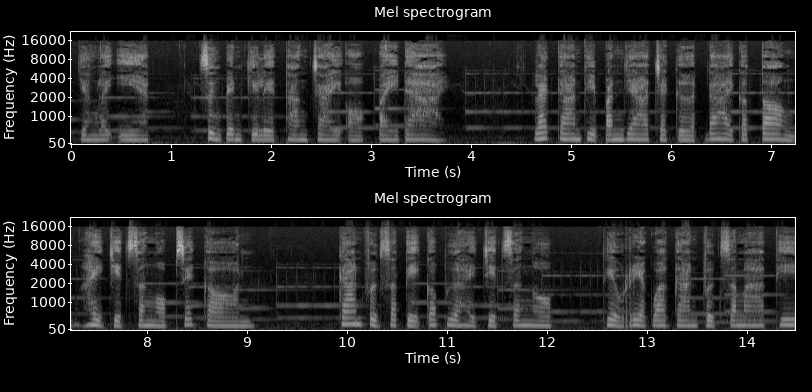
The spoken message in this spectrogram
สอย่างละเอียด ซึ่งเป็นกิเลสทางใจออกไปได้ และการที่ปัญญาจะเกิดได้ก็ต้องให้จิตสงบเสียก่อน การฝึกสติก็เพื่อให้จิตสงบ ที่เรียกว่าการฝึกสมาธิ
